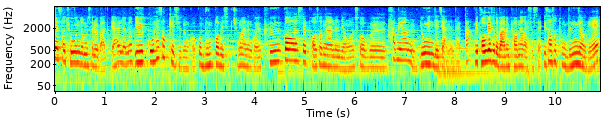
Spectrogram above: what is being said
수능에서 좋은 점수를 맞게 하려면 읽고 해석해 주는 거고 문법에 집중하는 거예요. 그것을 벗어나는 영어 수업을 하면 용인되지 않는달까? 근데 거기에서도 많은 변화가 있었어요. 의사소통 능력에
